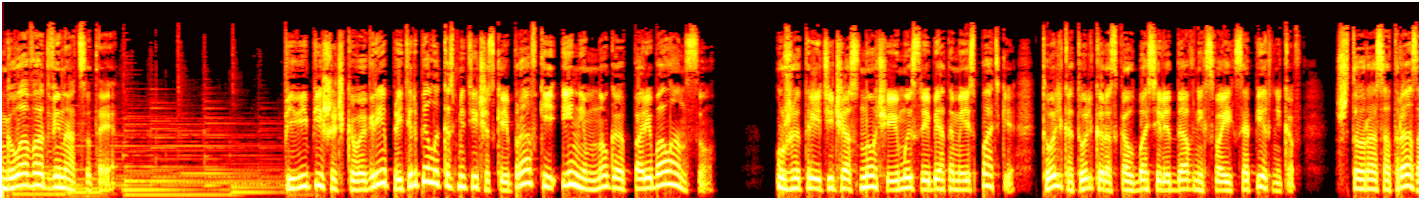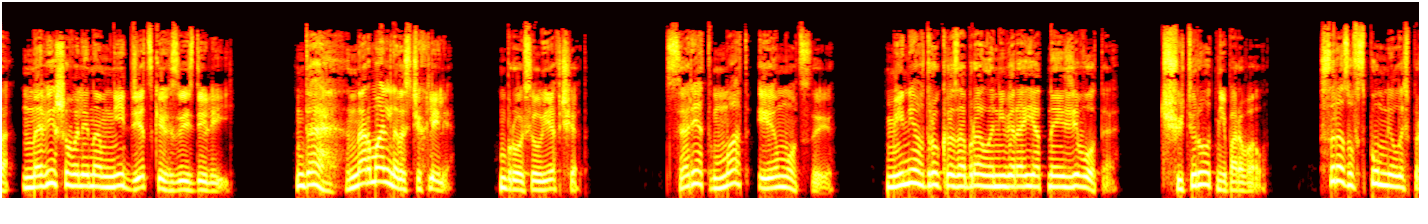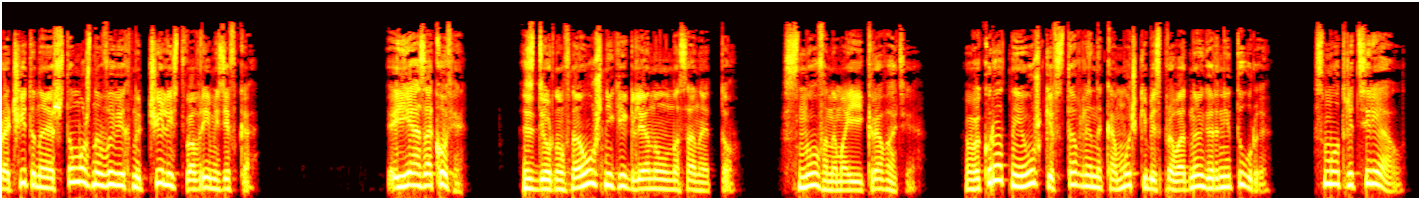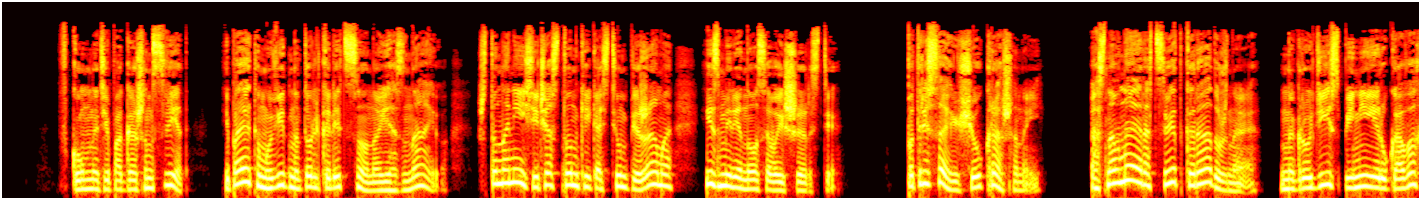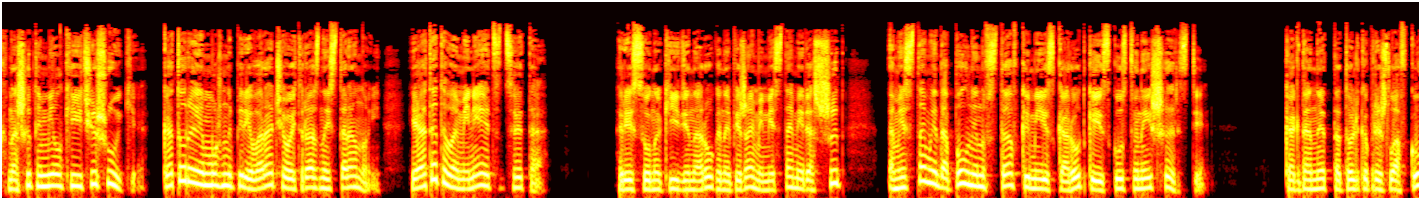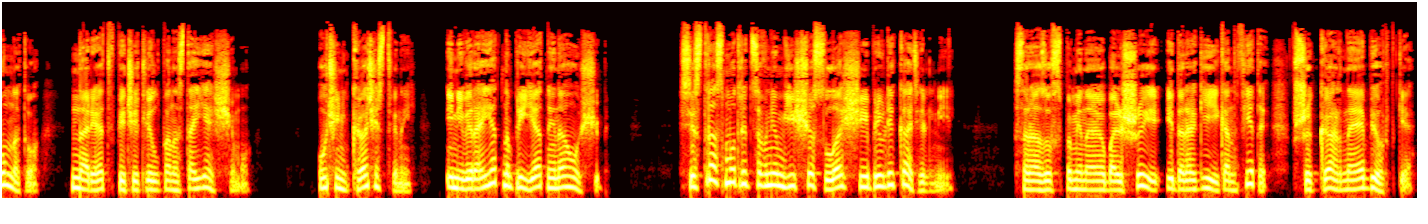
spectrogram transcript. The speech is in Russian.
Глава 12. PvP-шечка в игре претерпела косметические правки и немного по ребалансу. Уже третий час ночи, и мы с ребятами из патьки только-только расколбасили давних своих соперников, что раз от раза навешивали нам не детских звездюлей. «Да, нормально расчехлили», — бросил я в чат. Царят мат и эмоции. Меня вдруг разобрала невероятная зевота. Чуть рот не порвал. Сразу вспомнилось прочитанное, что можно вывихнуть челюсть во время зевка. «Я за кофе!» Сдернув наушники, глянул на Санетту. Снова на моей кровати. В аккуратные ушки вставлены комочки беспроводной гарнитуры. Смотрит сериал. В комнате погашен свет, и поэтому видно только лицо, но я знаю, что на ней сейчас тонкий костюм-пижама из мериносовой шерсти. Потрясающе украшенный. Основная расцветка радужная, на груди, спине и рукавах нашиты мелкие чешуйки, которые можно переворачивать разной стороной, и от этого меняются цвета. Рисунок единорога на пижаме местами расшит, а местами дополнен вставками из короткой искусственной шерсти. Когда Нетта только пришла в комнату, наряд впечатлил по-настоящему. Очень качественный и невероятно приятный на ощупь. Сестра смотрится в нем еще слаще и привлекательней. Сразу вспоминаю большие и дорогие конфеты в шикарной обертке.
